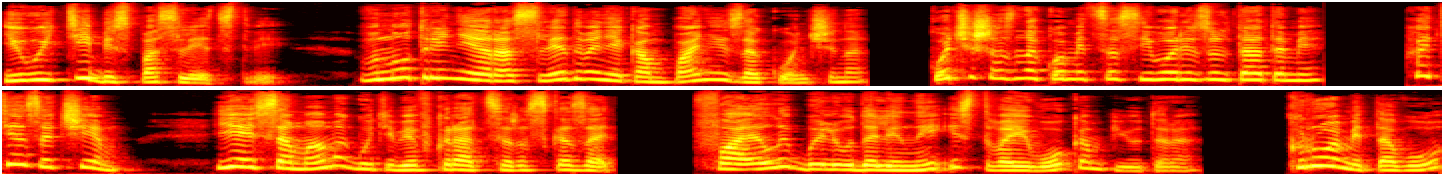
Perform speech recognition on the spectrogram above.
и уйти без последствий. Внутреннее расследование компании закончено. Хочешь ознакомиться с его результатами? Хотя зачем? Я и сама могу тебе вкратце рассказать. Файлы были удалены из твоего компьютера. Кроме того,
